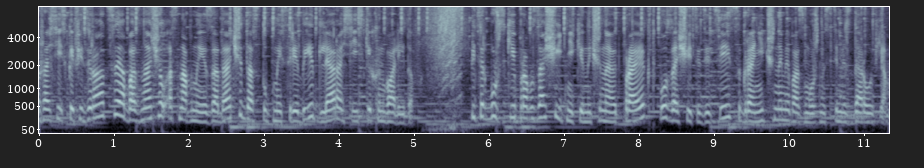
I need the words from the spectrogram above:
Российской Федерации обозначил основные задачи доступной среды для российских инвалидов. Петербургские правозащитники начинают проект по защите детей с ограниченными возможностями здоровья.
